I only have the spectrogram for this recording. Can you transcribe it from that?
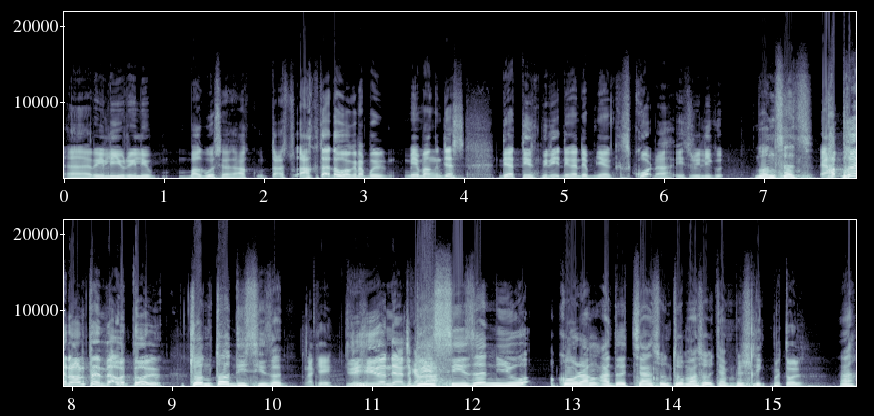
uh, Really really Bagus lah. Aku tak aku tak tahu lah kenapa Memang just Their team spirit Dengan dia punya squad lah Is really good. Nonsense. Eh, Apa nonton tak betul. Contoh this season. Okay This season jangan cakap This lah. season you Korang ada chance untuk masuk Champions League. Betul. Ha?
